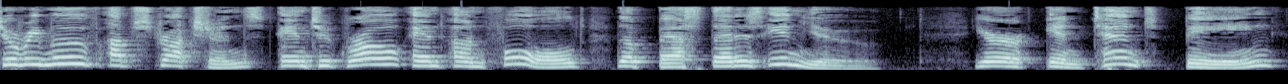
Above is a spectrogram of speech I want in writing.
to remove obstructions and to grow and unfold the best that is in you. Your intent being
